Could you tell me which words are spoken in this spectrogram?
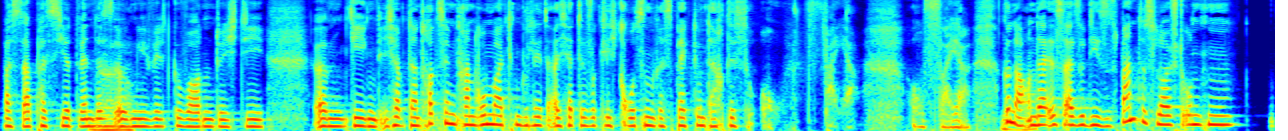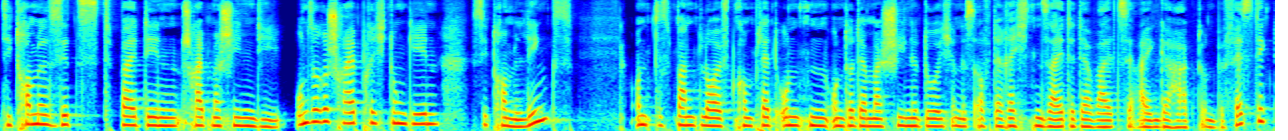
was da passiert, wenn das irgendwie wild geworden durch die ähm, Gegend. Ich habe dann trotzdem dran rumartikuliert, aber ich hatte wirklich großen Respekt und dachte so, oh Feier, oh Feier. Genau, und da ist also dieses Band, das läuft unten die Trommel sitzt bei den Schreibmaschinen, die unsere Schreibrichtung gehen, ist die Trommel links und das Band läuft komplett unten unter der Maschine durch und ist auf der rechten Seite der Walze eingehakt und befestigt.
